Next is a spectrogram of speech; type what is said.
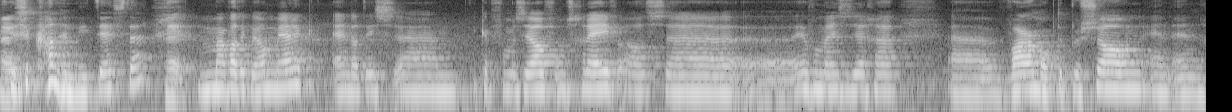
Nee. Dus ik kan het niet testen. Nee. Maar wat ik wel merk, en dat is, ehm, ik heb voor mezelf omschreven als eh, eh, heel veel mensen zeggen eh, warm op de persoon en, en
